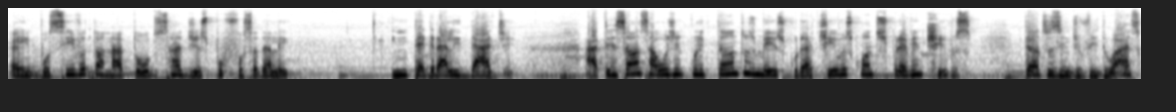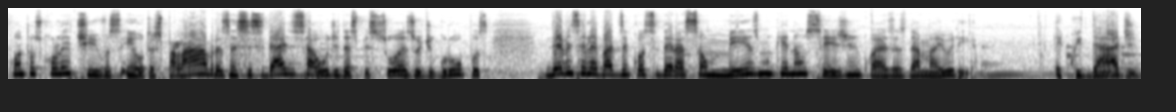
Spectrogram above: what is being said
é impossível tornar todos sadios por força da lei. Integralidade. A atenção à saúde inclui tanto os meios curativos quanto os preventivos, tanto os individuais quanto os coletivos. Em outras palavras, necessidades de saúde das pessoas ou de grupos devem ser levados em consideração, mesmo que não sejam iguais às da maioria. Equidade.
